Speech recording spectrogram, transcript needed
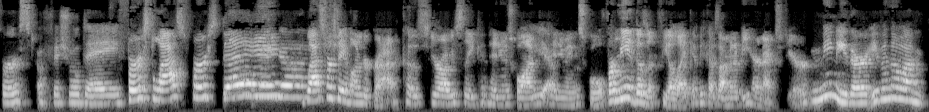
first official day. First, last, first day. Oh. Last first day of undergrad because you're obviously continuing school. I'm Yeah. continuing school. For me, it doesn't feel like it because I'm going to be here next year. Me neither. Even though I'm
